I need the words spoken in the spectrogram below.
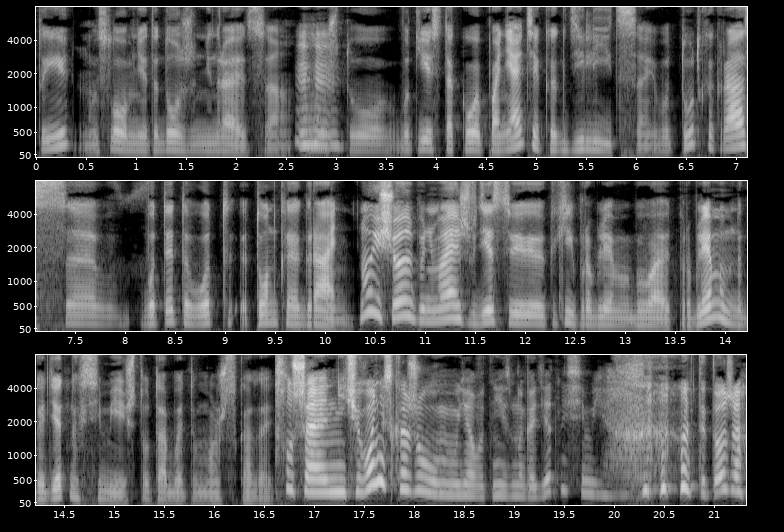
ты, ну, слово мне это должен не нравится, ну, Мгм. что вот есть такое понятие, как делиться. И вот тут как раз э, вот это вот тонкая грань. Ну, еще, понимаешь, в детстве какие проблемы бывают? Проблемы многодетных семей. Что ты об этом можешь сказать? Слушай, а ничего не скажу, я вот не из многодетной семьи. Ты тоже?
